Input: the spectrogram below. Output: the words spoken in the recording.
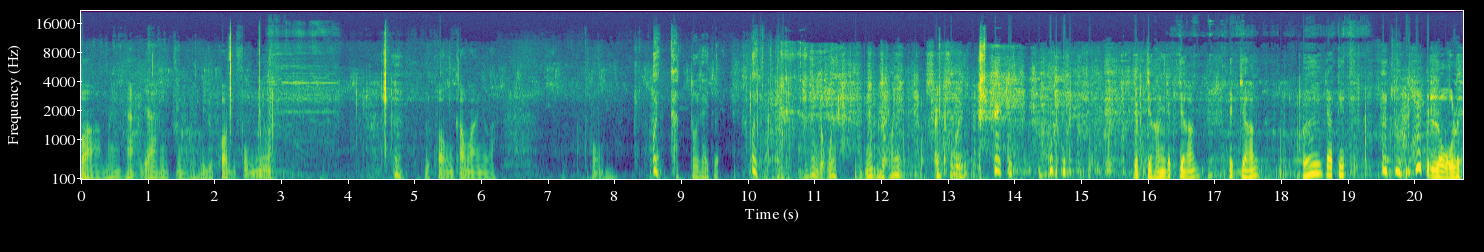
ป่าแม่งหายากจริงๆมีลูกคอกอยู่ฝูงนี่วะลูกคอกมันเข้ามาไงวะฝูงอุ้ยกัดตัวใหญ่ด้วยอุ้ยนี่โดนนี่โดนใส่สวยยักยางยักยางยักยางเฮ้ยย่าติดเป็นโลเลย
